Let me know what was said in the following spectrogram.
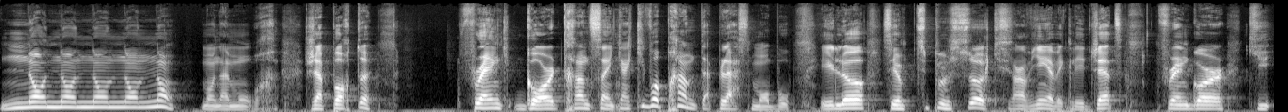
Non, non, non, non, non, mon amour. J'apporte Frank Gore, 35 ans, qui va prendre ta place, mon beau. Et là, c'est un petit peu ça qui s'en vient avec les Jets. Frank Gore qui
